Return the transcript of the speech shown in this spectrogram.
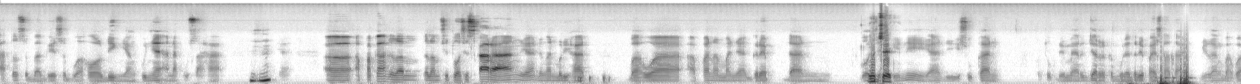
atau sebagai sebuah holding yang punya anak usaha. Mm-mm. Eh, apakah dalam dalam situasi sekarang ya dengan melihat bahwa apa namanya Grab dan Gojek, Gojek. ini ya diisukan untuk di merger kemudian tadi Pak Isla tadi bilang bahwa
